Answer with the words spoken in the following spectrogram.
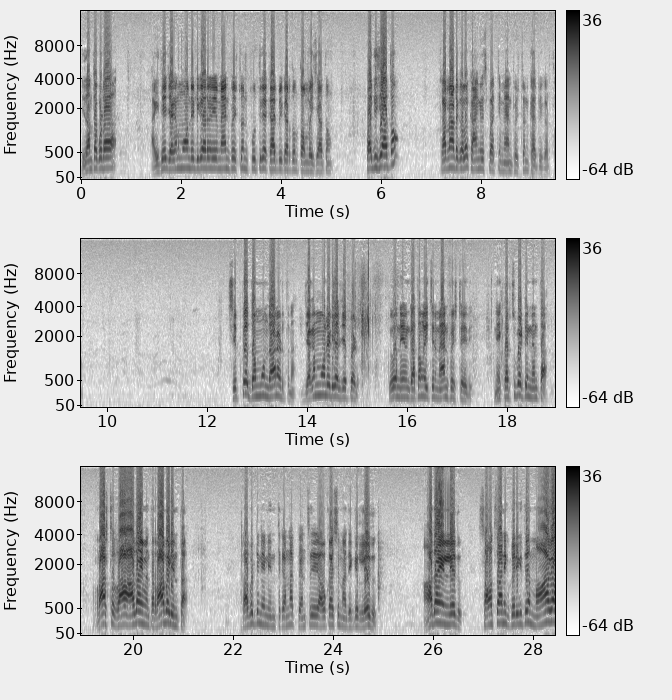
ఇదంతా కూడా అయితే జగన్మోహన్ రెడ్డి గారి మేనిఫెస్టోని పూర్తిగా కాపీ కడతాం తొంభై శాతం. పది శాతం కర్ణాటకలో కాంగ్రెస్ పార్టీ మేనిఫెస్టోని కాపీ కడతాం. చెప్పే దమ్ముందా అని అడుగుతున్నా. జగన్మోహన్ రెడ్డి గారు చెప్పాడు ఇవో నేను గతంలో ఇచ్చిన మేనిఫెస్టో ఇది. నేను ఖర్చు పెట్టింది ఎంత? రాష్ట్ర రా ఆదాయం ఎంత? రాబడి ఇంత కాబట్టి నేను ఇంతకన్నా పెంచే అవకాశం నా దగ్గర లేదు. ఆదాయం లేదు. సంవత్సరానికి పెరిగితే మాగా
